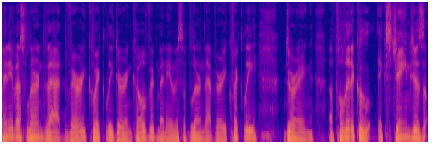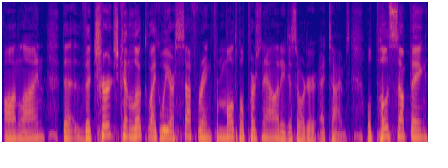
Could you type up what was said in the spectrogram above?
Many of us learned that very quickly during COVID. Many of us have learned that very quickly during uh, political exchanges online. The, the church can look like we are suffering from multiple personality disorder at times. We'll post something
